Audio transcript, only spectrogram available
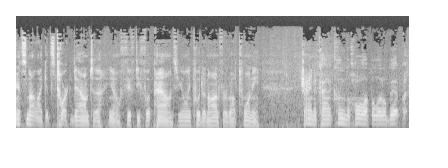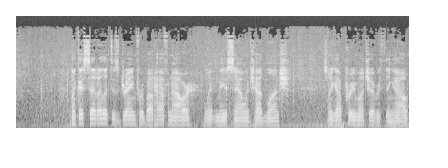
it's not like it's torqued down to, you know, 50 foot-pounds. You only put it on for about 20. Trying to kind of clean the hole up a little bit, but like I said, I let this drain for about half an hour. Went and made a sandwich, had lunch. So I got pretty much everything out.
